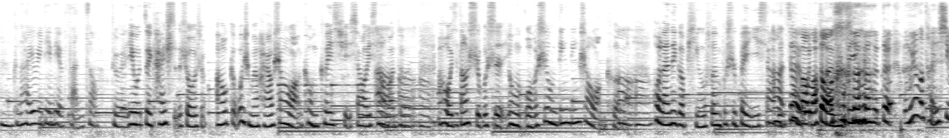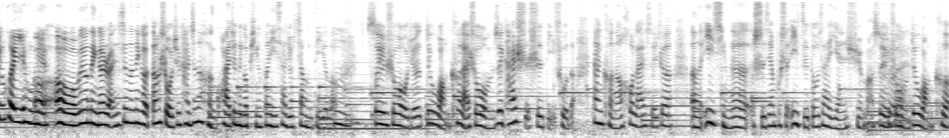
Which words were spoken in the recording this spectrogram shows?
嗯可能还有一点点烦躁。对，因为最开始的时候是啊，我为什么还要上网课？我们可以取消一下吗？对。嗯然后我记得当时不是用我们是用钉钉上网课的，嗯嗯后来那个评分不是被一下啊，子降到了。对，我们用的腾讯会议后面。哦哦，我们用那个软件，真的那个当时我去看，真的很快，就那个评分一下就降低了。嗯所以说，我觉得对网课来说，我们最开始是抵触的，但可能后来随着呃疫情的时间不是一直都在延续嘛，所以说我们对对网课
